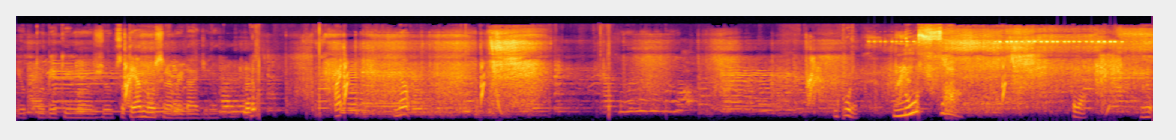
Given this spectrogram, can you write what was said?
YouTube aqui no jogo. Só tem anúncio, na verdade, né? Ai, não. Pura. Nossa! Pegar.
